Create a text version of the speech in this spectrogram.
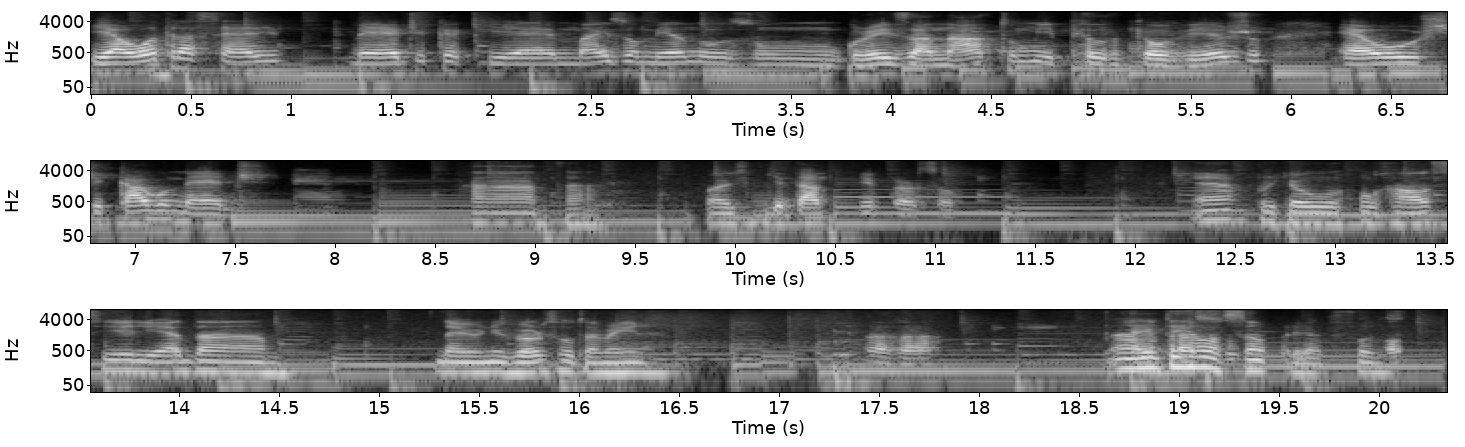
E a outra série médica que é mais ou menos um Grey's Anatomy, pelo que eu vejo, é o Chicago Med. Ah, tá. Pode. Que tá no Universal. É, porque o, o House ele é da, da Universal também, né? Aham. Uhum. Ah, Aí não tem relação, tá ligado? Foda-se.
